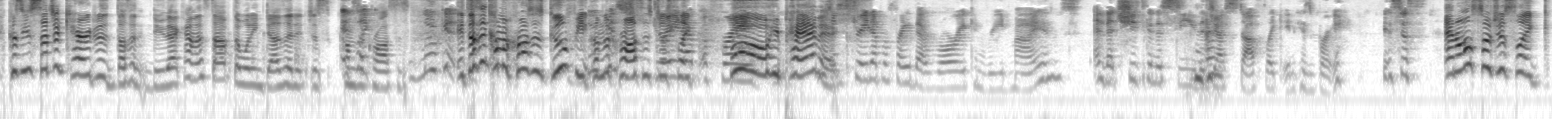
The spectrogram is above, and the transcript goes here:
because he's such a character that doesn't do that kind of stuff. That when he does it, it just comes like across as Luke it doesn't come across as goofy. Luke it comes across as just like afraid, oh he panics. He's just straight up afraid that Rory can read minds and that she's gonna see the Jess stuff like in his brain. It's just and also just like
